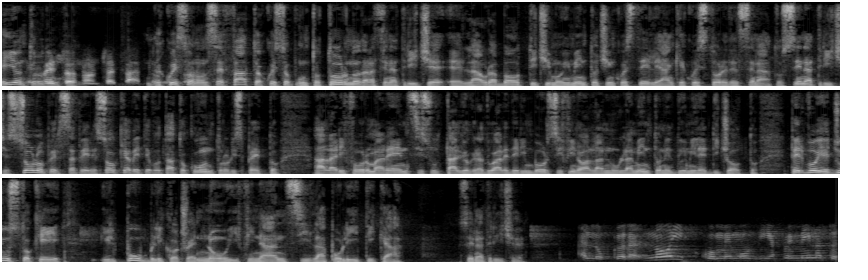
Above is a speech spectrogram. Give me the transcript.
E io introduco. E questo non si è fatto. E questo non si è fatto. A questo punto torno dalla senatrice eh, Laura Bottici, Movimento 5 Stelle, anche questore del Senato. Senatrice, solo per sapere, so che avete votato contro rispetto alla riforma Renzi sul taglio graduale dei rimborsi fino all'annullamento nel 2018. Per voi è giusto che il pubblico, cioè noi, finanzi la politica? Senatrice. Allora, noi come movimento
